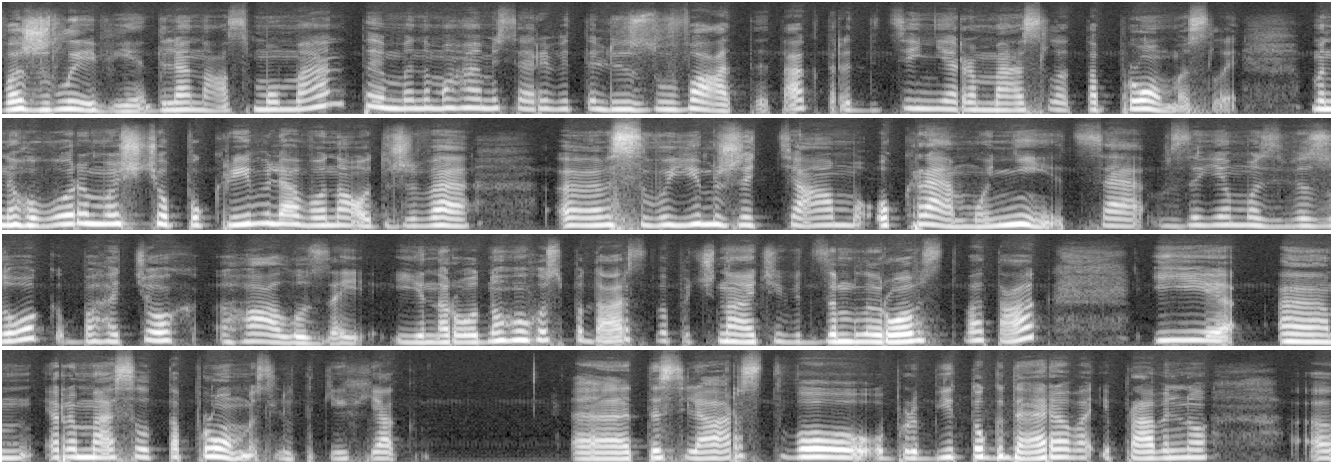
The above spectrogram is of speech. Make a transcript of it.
важливі для нас моменти. Ми намагаємося ревіталізувати так, традиційні ремесла та промисли. Ми не говоримо, що покрівля вона от живе е, своїм життям окремо. Ні, це взаємозв'язок багатьох галузей і народного господарства, починаючи від землеробства, так, і е, ремесел та промислів, таких як е, теслярство, обробіток дерева і правильно е,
